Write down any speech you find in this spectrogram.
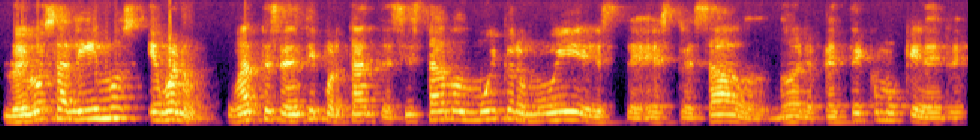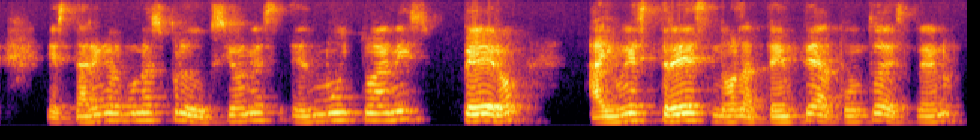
Luego salimos y bueno, un antecedente importante, sí estábamos muy, pero muy este, estresados, ¿no? De repente como que estar en algunas producciones es muy tuanis, pero hay un estrés, ¿no? Latente a punto de estreno.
